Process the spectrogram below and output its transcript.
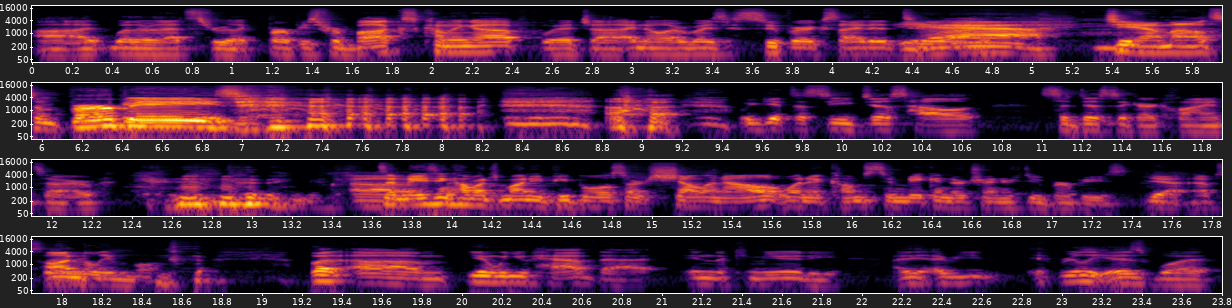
uh, whether that's through like Burpees for Bucks coming up, which uh, I know everybody's super excited to uh, jam out some burpees. Uh, we get to see just how sadistic our clients are. it's Uh, amazing how much money people will start shelling out when it comes to making their trainers do burpees. Yeah, absolutely. Unbelievable. But um, you know, when you have that in the community, I, I, it really is what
